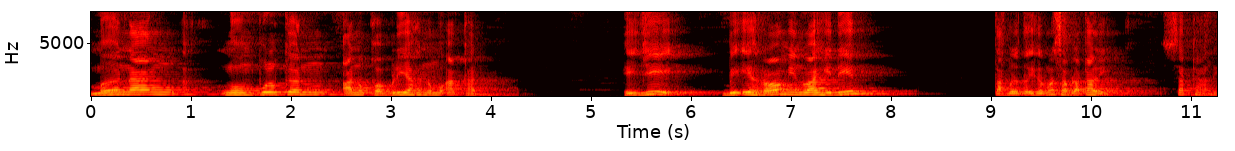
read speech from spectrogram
menang ngumpulkan anu qobliyah anu muakad hiji bi ihramin wahidin takbiratul ihram sabra kali. Sekali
